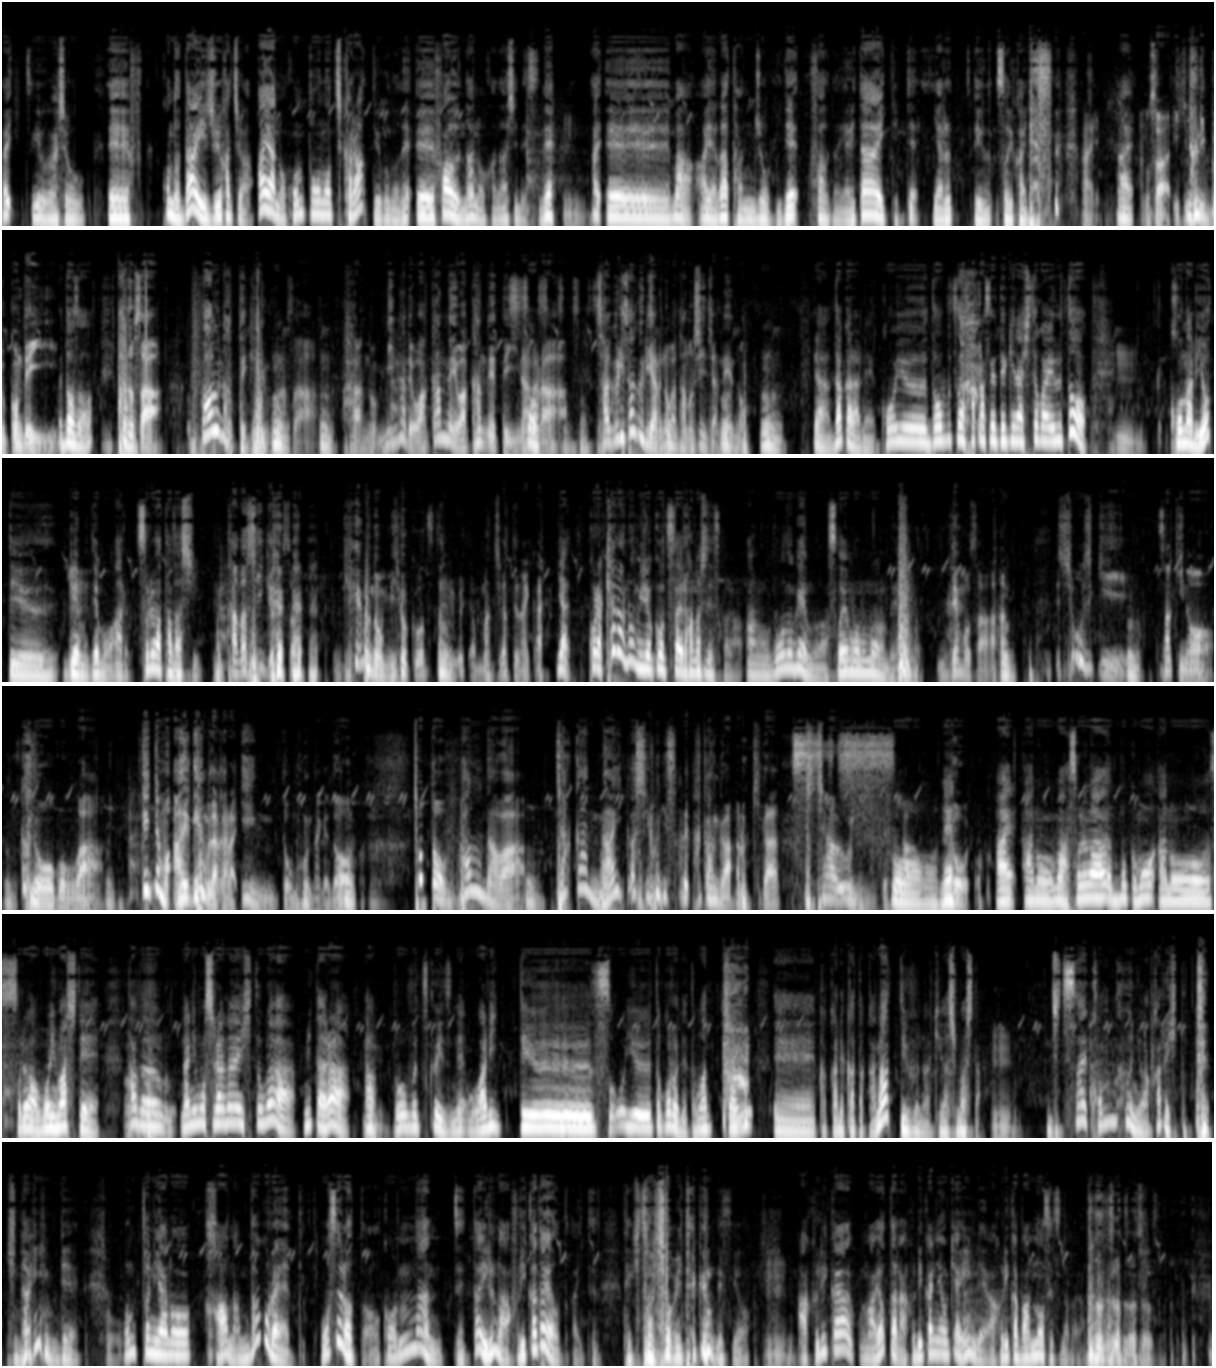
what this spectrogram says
はい、次行きましょう。えー、今度は第18話、アヤの本当の力ということで、えー、ファウナの話ですね。うん。はい、えー、まあ、アヤが誕生日で、ファウナやりたいって言って、やるっていう、そういう回です。はい。はい。あのさ、いきなりぶっこんでいい？どうぞ。あのさ、ファウナってゲームはさ、うんうんあの、みんなでわかんねえわかんねえって言いながら、探り探りやるのが楽しいんじゃねえの？うん。うん。いや、だからね、こういう動物博士的な人がいると、うん。こうなるよっていうゲームでもある。それは正しい。正しいけどさ、ゲームの魅力を伝えるには間違ってないかい、いや、これはキャラの魅力を伝える話ですから、あの、ボードゲームはそういうものなので、でもさ、うん正直、うんさっきのうん「の黄金は」うんって言ってもああいうゲームだからいいと思うんだけど、うんちょっとファウナはうん若干ないがしろにされた感がある気がしちゃうんですがそうね。はい。あの、まあ、それは僕も、あの、それは思いまして、多分、何も知らない人が見たら、あうん、動物クイズね、終わりっていう、そういうところで止まっちゃう、えー書かれ方かなっていうふうな気がしました。うん実際こんな風にわかる人っていないんで、本当にあの、はあ、なんだこれって言って、オセロットこんなん絶対いるのアフリカだよとか言って、適当に置いてくんですよ。うんアフリカ、迷ったらアフリカに置きゃいいんだよ。アフリカ万能説だから。そうそうそうそう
